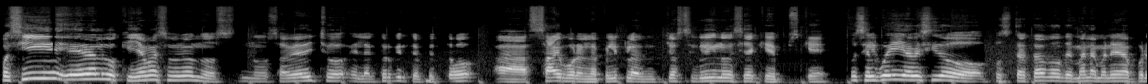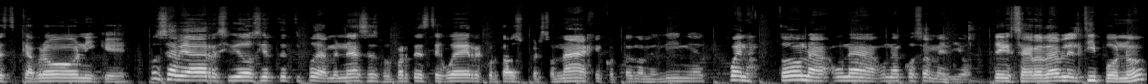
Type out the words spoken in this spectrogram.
pues sí, era algo que ya más o menos nos, nos había dicho el actor que interpretó a Cyborg en la película de Justice Justin Lin no decía que, pues, que pues el güey había sido pues tratado de mala manera por este cabrón y que pues había recibido cierto tipo de amenazas por parte de este güey, recortado su personaje, cortándole líneas. Bueno, toda una, una, una cosa medio desagradable el tipo, ¿no?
